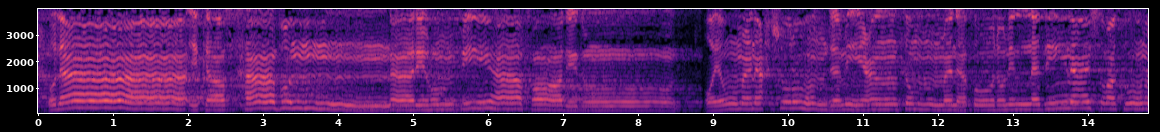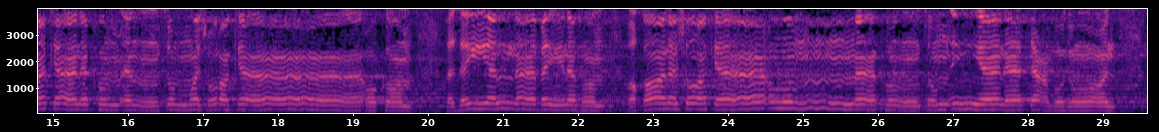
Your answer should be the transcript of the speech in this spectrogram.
أولئك أصحاب النار هم فيها خالدون. ويوم نحشرهم جميعا ثم نقول للذين أشركوا مكانكم أنتم وشركاؤكم. فزيلنا بينهم وقال شركاؤهم ما كنتم إيانا تعبدون.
